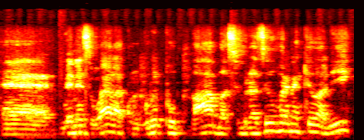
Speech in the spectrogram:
é, Venezuela com o grupo Baba, se o Brasil vai naquilo ali,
